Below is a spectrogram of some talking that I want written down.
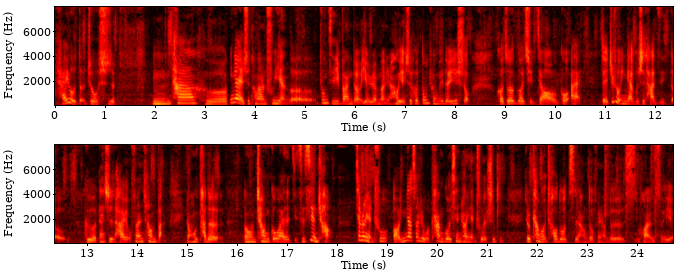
还有的就是，嗯，他和应该也是同样出演了《终极一班》的演员们，然后也是和东城卫的一首合作的歌曲叫《够爱》。对，这首应该不是他自己的歌，但是他有翻唱版。然后他的嗯唱《够爱》的几次现场现场演出哦，应该算是我看过现场演出的视频，就是看过超多次，然后都非常的喜欢，所以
